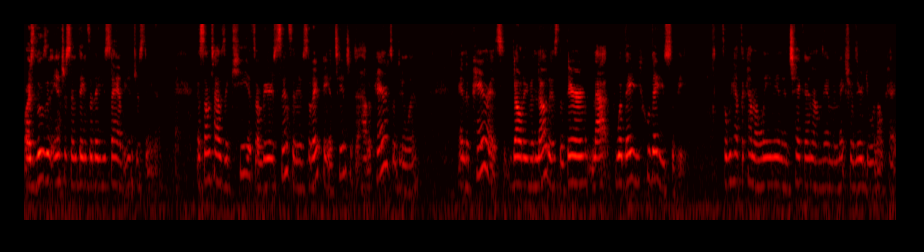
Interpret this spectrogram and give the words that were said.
or it's losing interest in things that they used to have interest in. And sometimes the kids are very sensitive, so they pay attention to how the parents are doing. And the parents don't even notice that they're not what they who they used to be. So we have to kind of lean in and check in on them and make sure they're doing okay,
